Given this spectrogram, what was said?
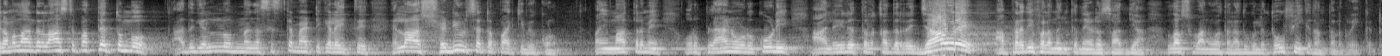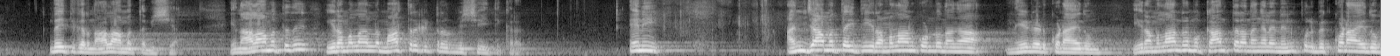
റമദാൻ്റെ ലാസ്റ്റ് പത്ത് എത്തുമ്പോൾ അത് എല്ലാം ഞങ്ങൾ സിസ്റ്റമാറ്റിക്കലായിട്ട് എല്ലാ ഷെഡ്യൂൾ സെറ്റപ്പ് ആക്കി വെക്കണം അപ്പം മാത്രമേ ഒരു പ്ലാനോട് കൂടി ആ ലൈലത്തുൽ ഖദർ ജാവരെ ആ പ്രതിഫലം നിങ്ങൾക്ക് നേടാൻ സാധ്യ അള്ളാഹു സുബാൻ വാത്തല അതുപോലെ തൗഫീക്ക് തന്ന് അനുഗ്രഹിക്കട്ടെ ഇതൈത്തിക്കർ നാലാമത്തെ വിഷയം ഈ നാലാമത്തത് ഈ റമദാനിൽ മാത്രം കിട്ടുന്ന ഒരു വിഷയ എത്തിക്കർ ഇനി അഞ്ചാമത്തെ ഈ റമദാൻ കൊണ്ട് ഞങ്ങൾ നേടിയെടുക്കണായതും ഈ റമദാന്റെ മുഖാന്തര ഞങ്ങളെ നെൻപുൽ വെക്കണായതും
